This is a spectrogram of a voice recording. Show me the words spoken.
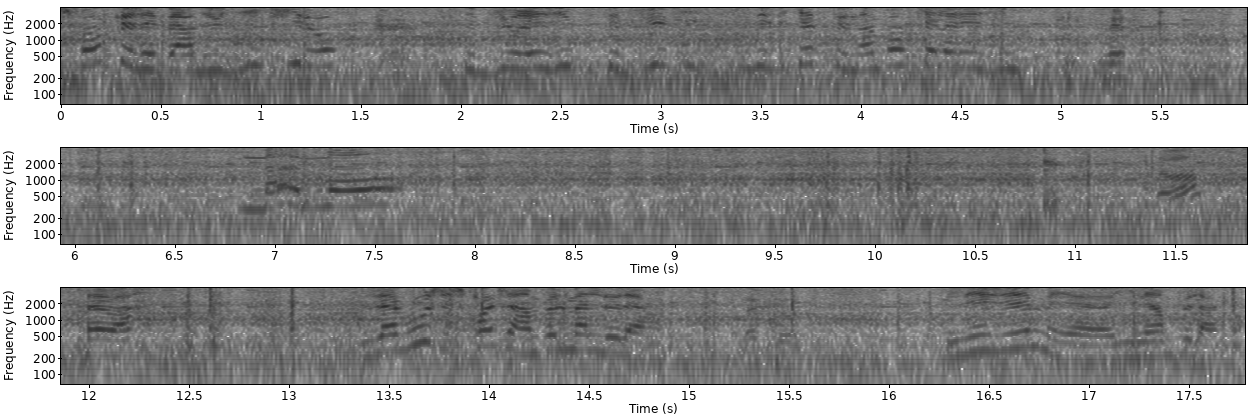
Je pense que j'ai perdu 10 kilos. C'est plus régime, c'est plus, effi- plus efficace que n'importe quel régime. Maman Ça va? Ça va. J'avoue, je, je crois que j'ai un peu le mal de l'air. D'accord. Léger, mais euh, il est un peu là. quoi.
